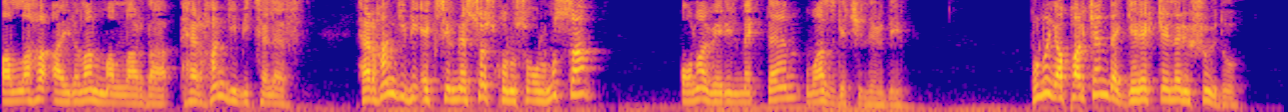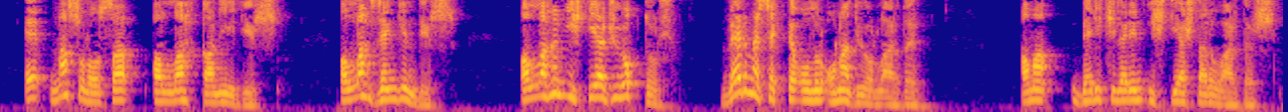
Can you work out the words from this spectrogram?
Allah'a ayrılan mallarda herhangi bir telef, herhangi bir eksilme söz konusu olmuşsa ona verilmekten vazgeçilirdi. Bunu yaparken de gerekçeleri şuydu. E nasıl olsa Allah ganidir. Allah zengindir. Allah'ın ihtiyacı yoktur. Vermesek de olur ona diyorlardı. Ama berikilerin ihtiyaçları vardır.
